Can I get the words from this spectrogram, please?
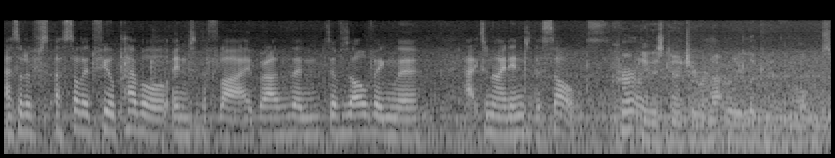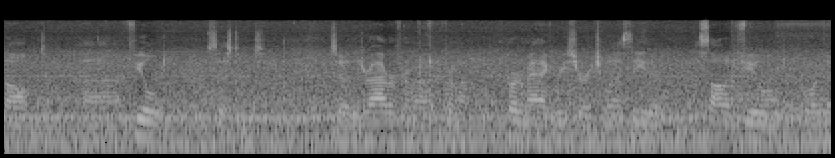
a sort of a solid fuel pebble into the fly rather than dissolving the actinide into the salts? Currently in this country, we're not really looking at the molten salt uh, fueled systems. So the driver from a, from a programmatic research was either a solid fuel or the,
